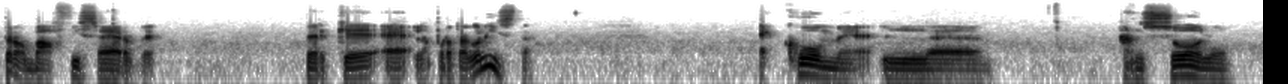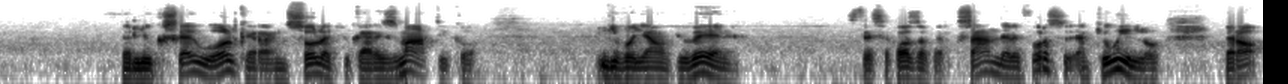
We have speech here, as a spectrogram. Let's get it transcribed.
Però Buffy serve, perché è la protagonista. È come il Han Solo per Luke Skywalker Han Solo è più carismatico, gli vogliamo più bene. Stessa cosa per Xander e forse anche Willow, però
